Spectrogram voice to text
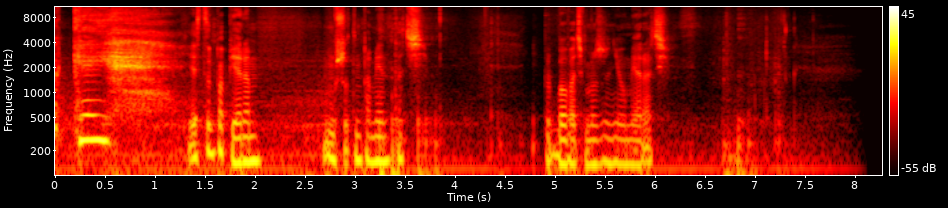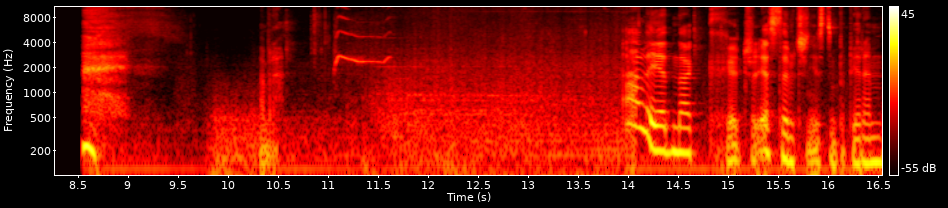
Okej. Okay. Jestem papierem. Muszę o tym pamiętać. I próbować może nie umierać. Dobra. Ale jednak, czy jestem, czy nie jestem papierem?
